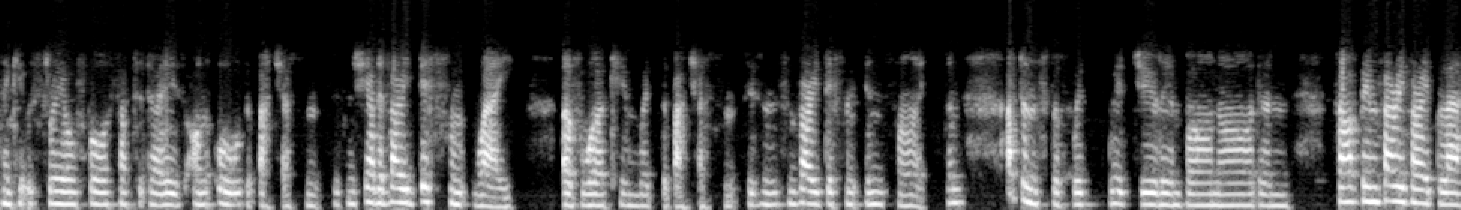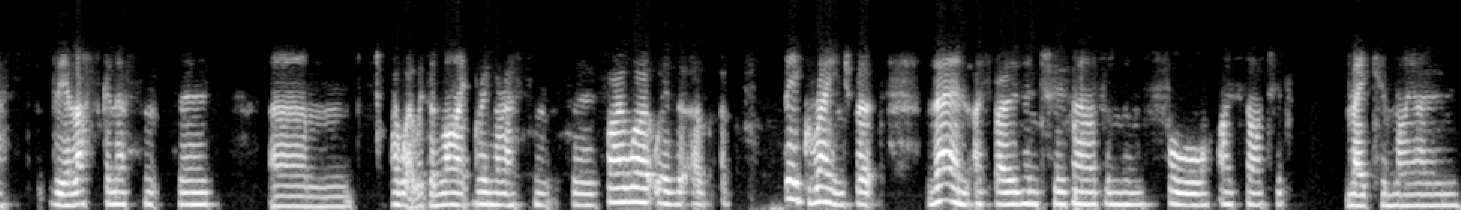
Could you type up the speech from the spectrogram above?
I think it was three or four Saturdays on all the Bach essences, and she had a very different way of working with the Bach essences and some very different insights. And I've done stuff with with Julian Barnard, and so I've been very very blessed. The Alaskan essences. Um, I work with the Lightbringer essences. So I work with a, a big range. But then I suppose in 2004 I started making my own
